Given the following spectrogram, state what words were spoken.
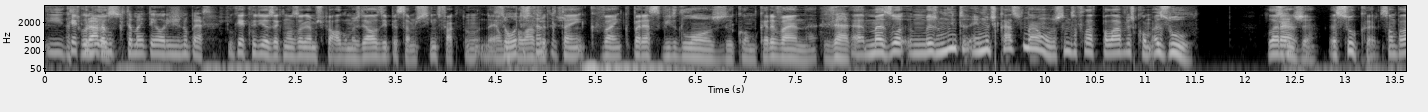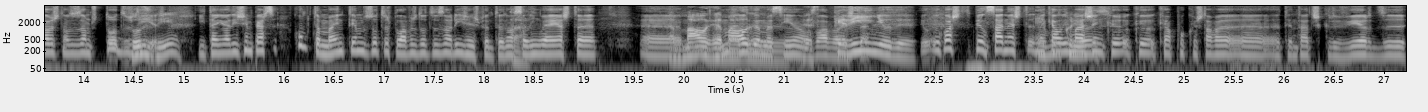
e, e que, é que, também têm origem no persa. O que é curioso é que nós olhamos para algumas delas e pensamos, sim, de facto, é São uma palavra que, tem, que vem, que parece vir de longe, como caravana. Exato. Uh, mas mas muito, em muitos casos não. Nós estamos a falar de palavras como azul, laranja, Sim. açúcar, são palavras que nós usamos todos, todos os dias, dias, e têm origem persa, como também temos outras palavras de outras origens. Portanto, a nossa claro. língua é esta uh, amálgama, amálgama de, assim, carinho de... Eu, eu, gosto de pensar nesta, é naquela imagem que, que, que, há pouco eu estava a, a tentar descrever de,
